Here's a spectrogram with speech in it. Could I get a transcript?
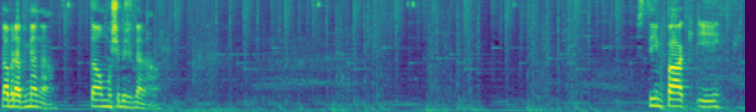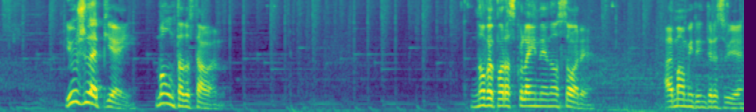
Dobra, wymiana. To musi być wymiana. Steampack i... Już lepiej! Monta dostałem. Nowe po raz kolejny, no sorry. Ale mało mnie to interesuje.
